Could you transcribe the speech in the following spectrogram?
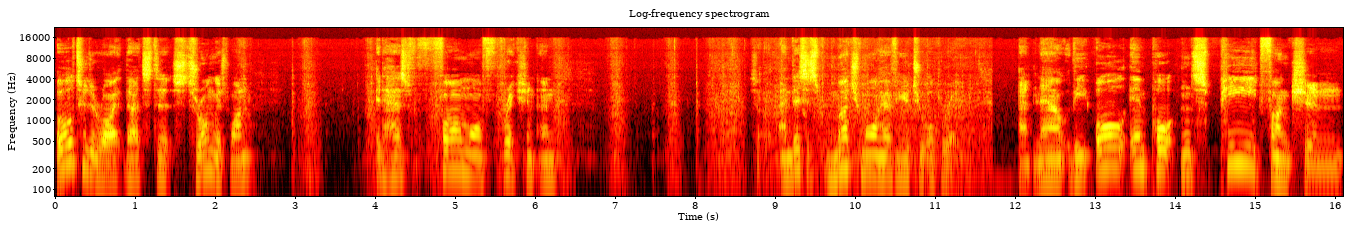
all to the right, that's the strongest one. It has far more friction and so and this is much more heavier to operate. And now the all important speed function,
